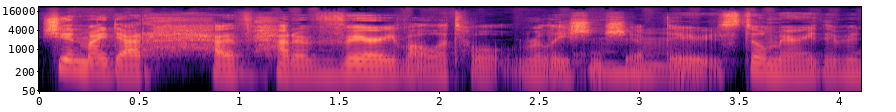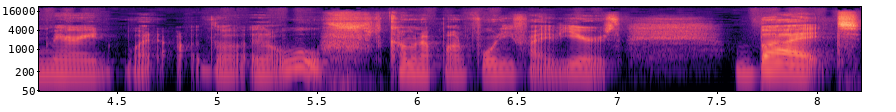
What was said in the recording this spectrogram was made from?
She and my dad have had a very volatile relationship. Mm-hmm. They're still married. They've been married, what, oof, coming up on 45 years. But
